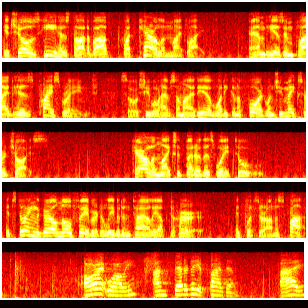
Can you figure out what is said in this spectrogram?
It shows he has thought about what Carolyn might like, and he has implied his price range, so she will have some idea of what he can afford when she makes her choice. Carolyn likes it better this way, too. It's doing the girl no favor to leave it entirely up to her. It puts her on a spot. All right, Wally. On Saturday at 5, then. Bye.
